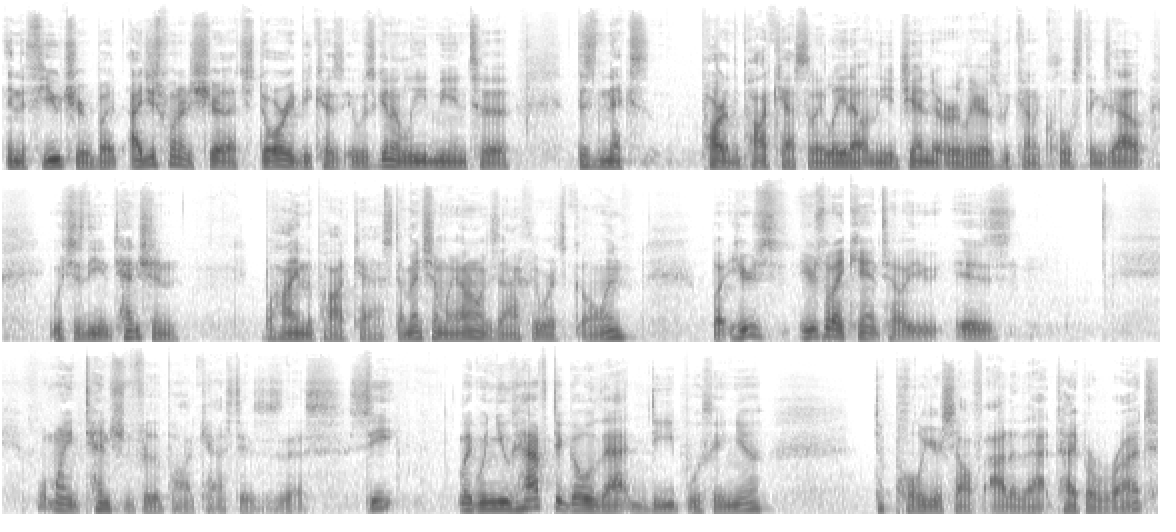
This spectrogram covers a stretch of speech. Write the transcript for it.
in the future. But I just wanted to share that story because it was going to lead me into this next part of the podcast that I laid out in the agenda earlier as we kind of close things out, which is the intention behind the podcast. I mentioned I'm like I don't know exactly where it's going, but here's here's what I can't tell you is what my intention for the podcast is is this. See, like when you have to go that deep within you to pull yourself out of that type of rut,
